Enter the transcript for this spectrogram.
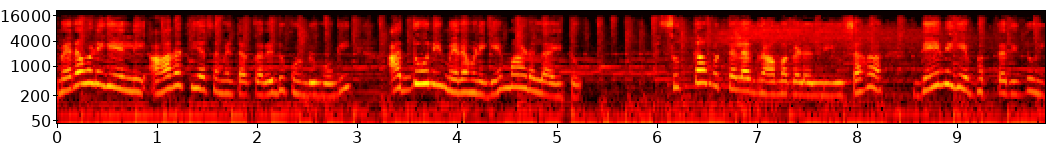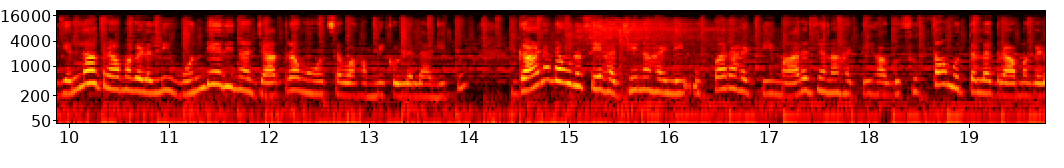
ಮೆರವಣಿಗೆಯಲ್ಲಿ ಆರತಿಯ ಸಮೇತ ಕರೆದುಕೊಂಡು ಹೋಗಿ ಅದ್ದೂರಿ ಮೆರವಣಿಗೆ ಮಾಡಲಾಯಿತು. ಸುತ್ತಮುತ್ತಲ ಗ್ರಾಮಗಳಲ್ಲಿಯೂ ಸಹ ದೇವಿಗೆ ಭಕ್ತರಿದ್ದು ಎಲ್ಲ ಗ್ರಾಮಗಳಲ್ಲಿ ಒಂದೇ ದಿನ ಜಾತ್ರಾ ಮಹೋತ್ಸವ ಹಮ್ಮಿಕೊಳ್ಳಲಾಗಿತ್ತು. ಗಾಣದ ಹಜ್ಜಿನಹಳ್ಳಿ, ಉಪ್ಪಾರಹಟ್ಟಿ, ಮಾರಜ್ಜನಹಟ್ಟಿ ಹಾಗೂ ಸುತ್ತಮುತ್ತಲ ಗ್ರಾಮಗಳ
